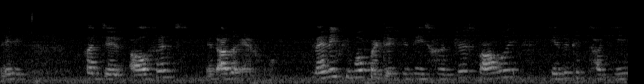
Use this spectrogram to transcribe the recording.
They hunted elephants and other animals. Many people predicted these hunters probably came to Kentucky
